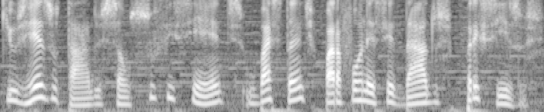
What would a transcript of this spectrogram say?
que os resultados são suficientes o bastante para fornecer dados precisos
